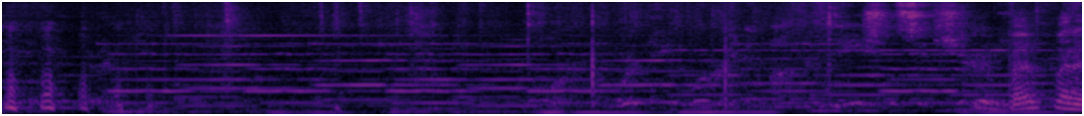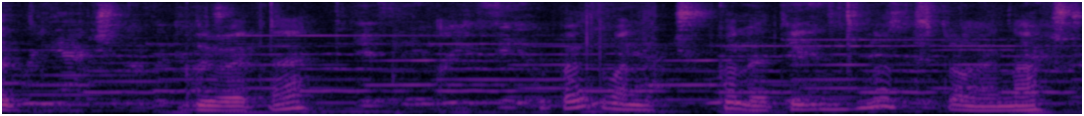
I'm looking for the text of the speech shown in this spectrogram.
you both want to do it, huh? You both want to pull it. You're not strong enough.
